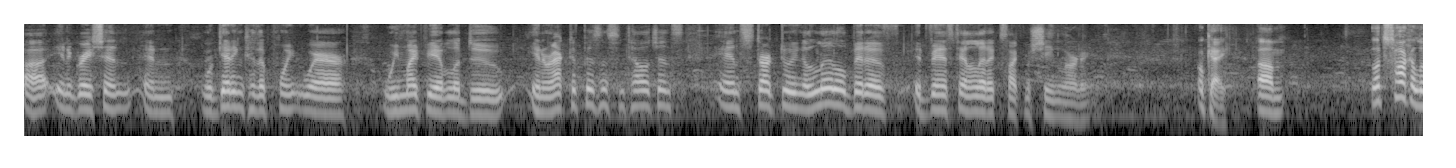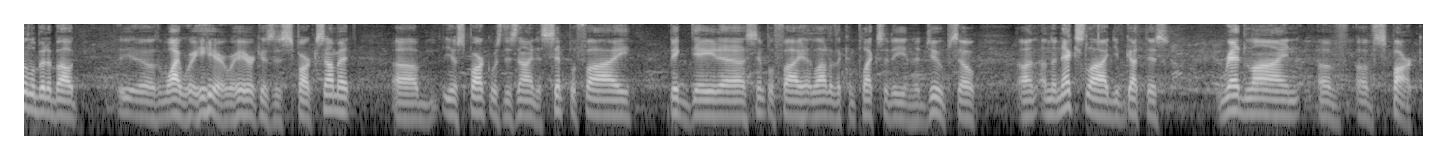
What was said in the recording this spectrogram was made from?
uh, integration and we're getting to the point where we might be able to do interactive business intelligence and start doing a little bit of advanced analytics like machine learning. Okay, um, let's talk a little bit about you know, why we're here. We're here because it's Spark Summit. Um, you know, Spark was designed to simplify big data, simplify a lot of the complexity in Hadoop. So on, on the next slide, you've got this red line of, of Spark.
